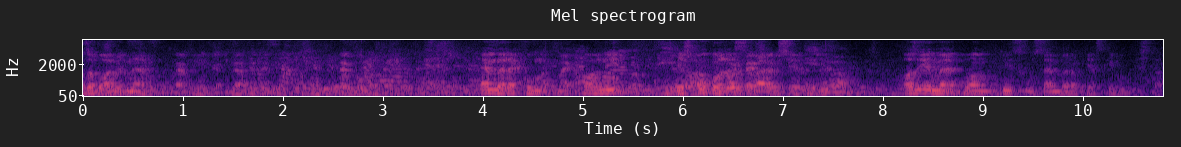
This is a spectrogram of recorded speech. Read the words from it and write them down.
Az a baj, hogy nem. Fognak Emberek fognak meghalni, és pokol lesz a város. Azért, mert van 10-20 ember, aki ezt kilobbizta.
